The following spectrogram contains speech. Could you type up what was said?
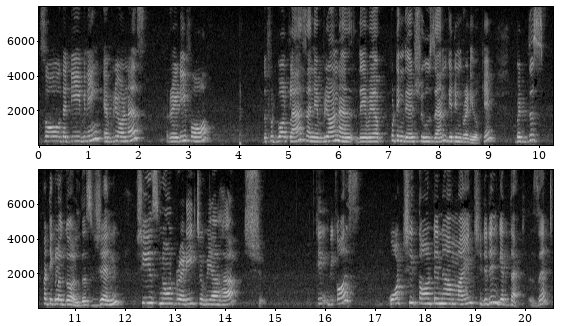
So that evening everyone is ready for the football class and everyone has, they were putting their shoes and getting ready okay? But this particular girl this jen she is not ready to wear her shoe okay? Because what she thought in her mind she didn't get that is it?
